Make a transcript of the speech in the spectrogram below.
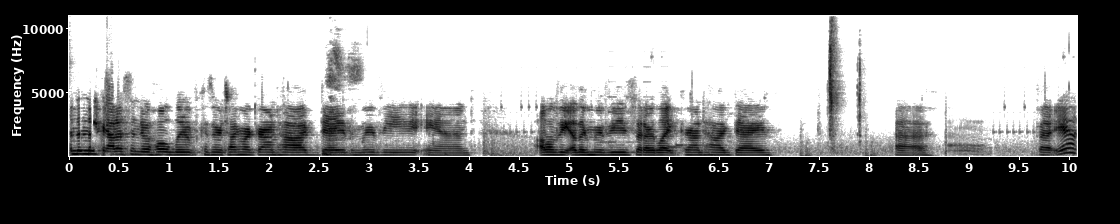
And then they got us into a whole loop because we were talking about Groundhog Day, the movie, and all of the other movies that are like Groundhog Day. Uh, but yeah,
